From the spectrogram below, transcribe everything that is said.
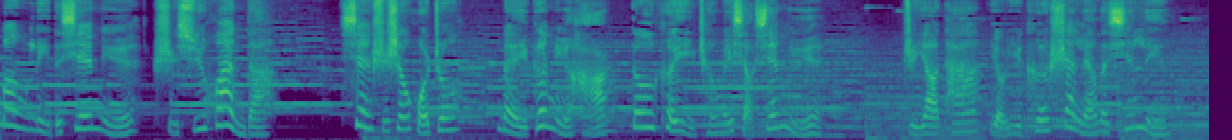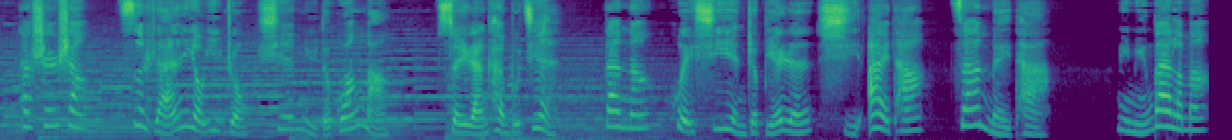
梦里的仙女是虚幻的，现实生活中每个女孩都可以成为小仙女，只要她有一颗善良的心灵，她身上。”自然有一种仙女的光芒，虽然看不见，但呢会吸引着别人喜爱她、赞美她。你明白了吗？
